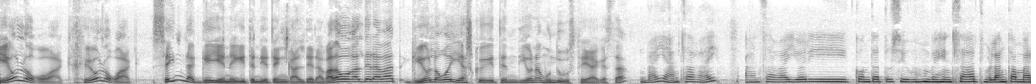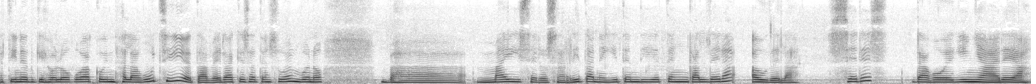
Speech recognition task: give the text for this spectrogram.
Geologoak, geologoak, zein da gehien egiten dieten galdera? Badago galdera bat, geologoi asko egiten diona mundu guztiak, ez da? Bai, antza bai, antza bai, hori kontatu zigun behintzat Blanca Martinez geologoak oindala gutxi, eta berak esaten zuen, bueno, ba, mai zero sarritan egiten dieten galdera, hau dela, zerez dago egina area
